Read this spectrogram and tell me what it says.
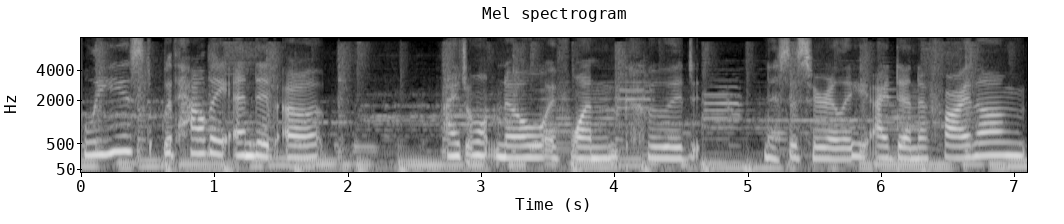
pleased with how they ended up. I don't know if one could necessarily identify them.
